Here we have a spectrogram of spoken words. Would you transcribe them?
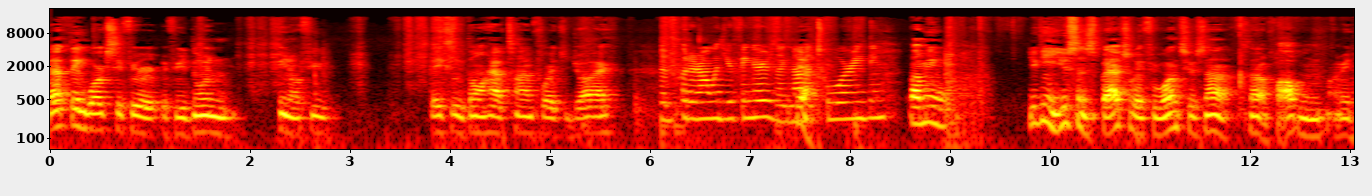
that thing works if you're if you're doing, you know, if you basically don't have time for it to dry. To put it on with your fingers, like not Yeah. a tool or anything. I mean, you can use some spatula if you want to. It's not it's not a problem. I mean.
